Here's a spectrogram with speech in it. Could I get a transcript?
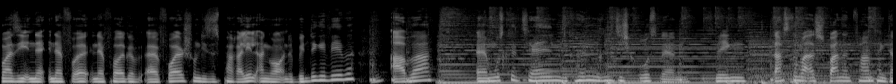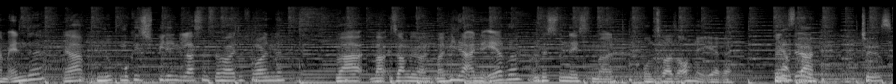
quasi in der, in der, in der Folge äh, vorher schon dieses parallel angeordnete Bindegewebe. Aber äh, Muskelzellen, die können richtig groß werden. Deswegen, das nochmal als spannenden fängt am Ende. Ja, genug Muckis spielen gelassen für heute, Freunde. War, war, sagen wir mal, mal wieder eine Ehre und bis zum nächsten Mal. Uns war es auch eine Ehre. Dann. Dank. Tschüss.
